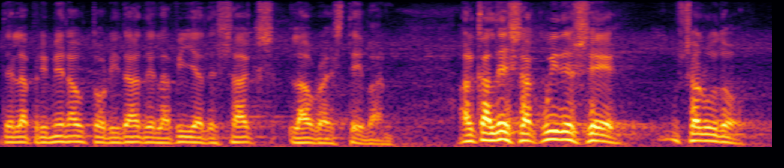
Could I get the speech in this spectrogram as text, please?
de la primera autoridad de la Villa de Sax, Laura Esteban. Alcaldesa, cuídese. Un saludo.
